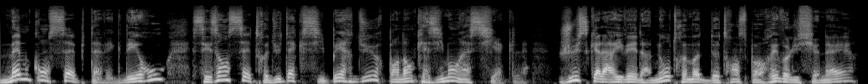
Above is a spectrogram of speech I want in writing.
même concept avec des roues, ces ancêtres du taxi perdurent pendant quasiment un siècle, jusqu'à l'arrivée d'un autre mode de transport révolutionnaire,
